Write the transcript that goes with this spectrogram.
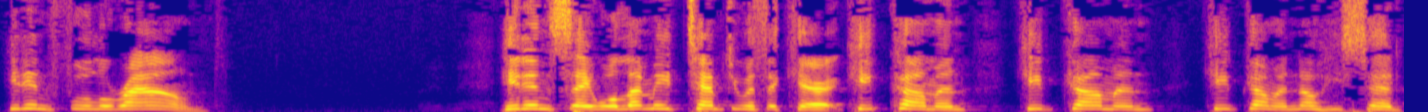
He didn't fool around. He didn't say, well, let me tempt you with a carrot. Keep coming, keep coming, keep coming. No, he said,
